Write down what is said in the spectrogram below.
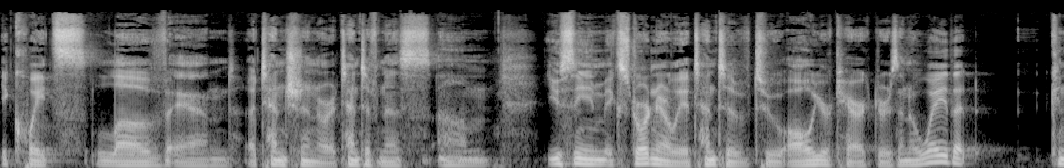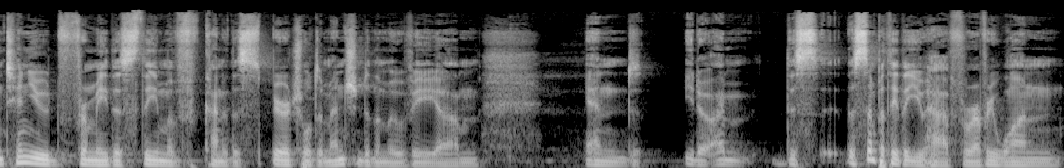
equates love and attention or attentiveness. Um, you seem extraordinarily attentive to all your characters in a way that continued for me this theme of kind of the spiritual dimension to the movie. Um, and you know, I'm this the sympathy that you have for everyone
